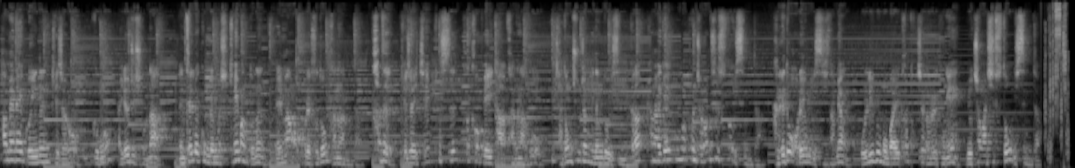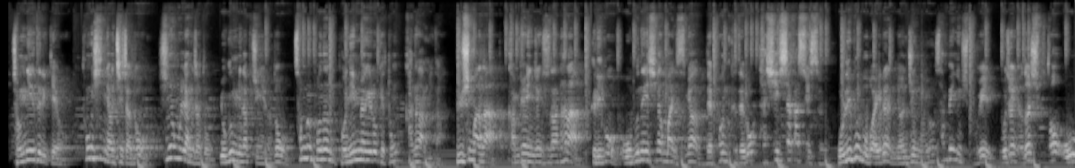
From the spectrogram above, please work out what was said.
화면에 보이는 계좌로 입금 후 알려주시거나 엔텔레콤 멤버십 K망 또는 멜망 어플에서도 가능합니다. 카드, 계좌이체, 토스, 카카오페이 다 가능하고 자동 충전 기능도 있으니까 편하게 홈모폰처럼 쓸 수도 있습니다. 그래도 어려움이 있으시다면 올리브 모바일 카톡 채널을 통해 요청하실 수도 있습니다. 정리해드릴게요. 통신 연체자도 신용불량자도 요금 미납 중이라도 선불폰은 본인 명의로 개통 가능합니다. 유심 하나, 간편 인증 수단 하나, 그리고 5분의 시간만 있으면 내 폰 그대로 다시 시작할 수 있어요. 올리브 모바일은 연중 무휴 365일 오전 8시부터 오후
